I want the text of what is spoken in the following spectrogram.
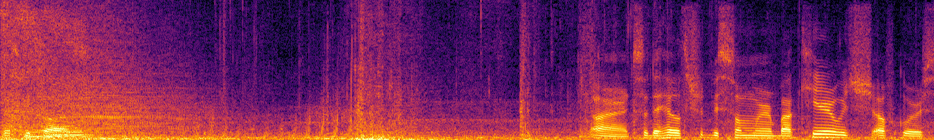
Just because. Alright so the health should be somewhere back here which of course.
